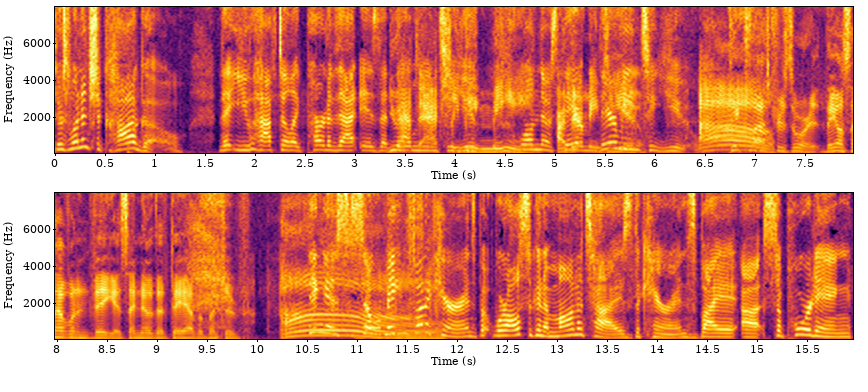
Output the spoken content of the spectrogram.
There's one in Chicago that you have to like. Part of that is that You they're have to mean actually you. be mean. Well, no, Or they're, they're mean to they're you. mean to you. Dick's Oh. Last Resort. They also have one in Vegas. I know that they have a bunch of. Thing is, so we're making Oh. fun of Karens, but we're also going to monetize the Karens by uh, supporting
